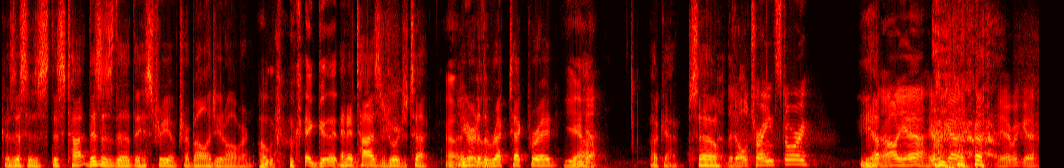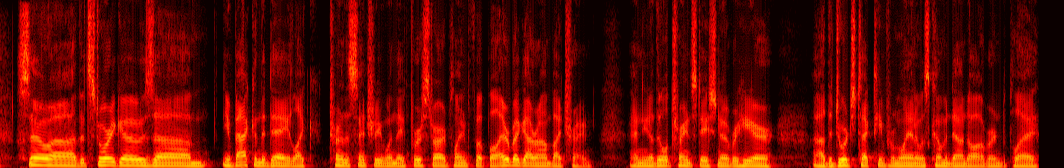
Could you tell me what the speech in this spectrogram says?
because this is this ti- this is the the history of tribology at Auburn, Oh, okay, good. and it ties to Georgia Tech. Oh. you heard of the Wreck Tech Parade? yeah. Okay, so The old train story. yep. Oh yeah, here we go. here we go. So uh, the story goes, um, you know, back in the day, like turn of the century when they first started playing football, everybody got around by train, and you know the old train station over here. Uh, the Georgia Tech team from Atlanta was coming down to Auburn to play,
